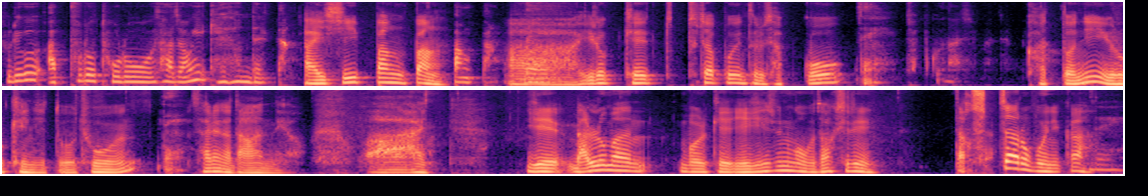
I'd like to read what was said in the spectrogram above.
그리고 앞으로 도로 사정이 개선될 땅. IC 빵빵. 빵빵. 아 이렇게 투- 투자 포인트를 잡고 네. 네. 접근하시면 됩니다. 갔더니 이렇게 이제 또 좋은 네. 사례가 나왔네요. 와, 이게 말로만 뭐 이렇게 얘기해 주는 것보다 확실히 딱 숫자로 보니까 네.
